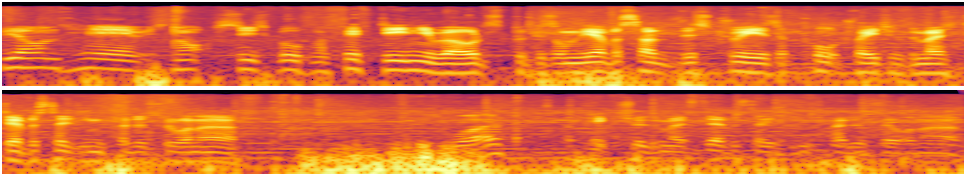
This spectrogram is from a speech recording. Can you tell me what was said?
beyond here it's not suitable for 15 year olds because on the other side of this tree is a portrait of the most devastating predator on earth. What? A picture of the most devastating predator on earth.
